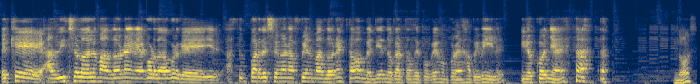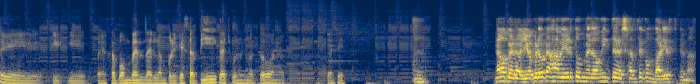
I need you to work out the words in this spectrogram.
Es que has dicho lo del McDonald's y me he acordado porque hace un par de semanas fui al McDonald's y estaban vendiendo cartas de Pokémon con el Happy Meal, ¿eh? Y no es coña, ¿eh? no, sí, y, en Japón venden la hamburguesa Pikachu en el McDonald's y así. Mm. No, pero yo creo que has abierto un melón interesante con varios temas.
